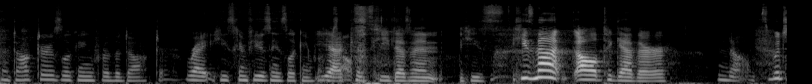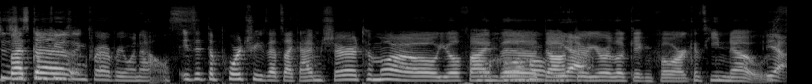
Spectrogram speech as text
the doctor is looking for the doctor. Right, he's confused. and He's looking for Yeah, because he doesn't. He's he's not all together. No, which is But just the- confusing for everyone else. Is it the Portreeve that's like, I'm sure tomorrow you'll find the Oh, doctor yeah. you're looking for? Because he knows. yeah,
